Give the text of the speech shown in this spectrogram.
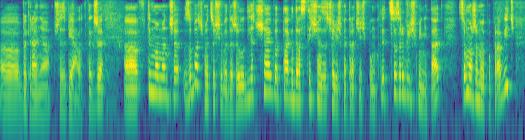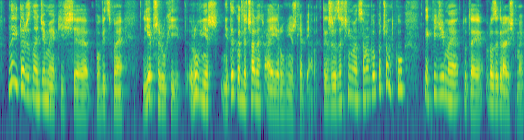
e, wygrania przez białych. Także w tym momencie zobaczmy, co się wydarzyło, dlaczego tak drastycznie zaczęliśmy tracić punkty, co zrobiliśmy nie tak, co możemy poprawić, no i też znajdziemy jakieś, e, powiedzmy, lepsze ruchy, również nie tylko dla czarnych, a i również dla białych. Także zacznijmy od samego początku. Jak widzimy, tutaj rozegraliśmy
